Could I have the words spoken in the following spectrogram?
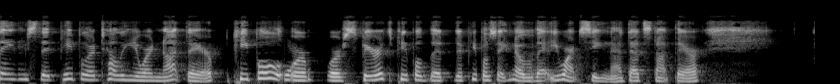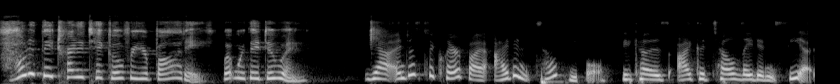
things that people are telling you are not there. People yeah. or, or spirits, people that, the people say, no, that you aren't seeing that. That's not there. How did they try to take over your body? What were they doing? Yeah, and just to clarify, I didn't tell people because I could tell they didn't see it.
